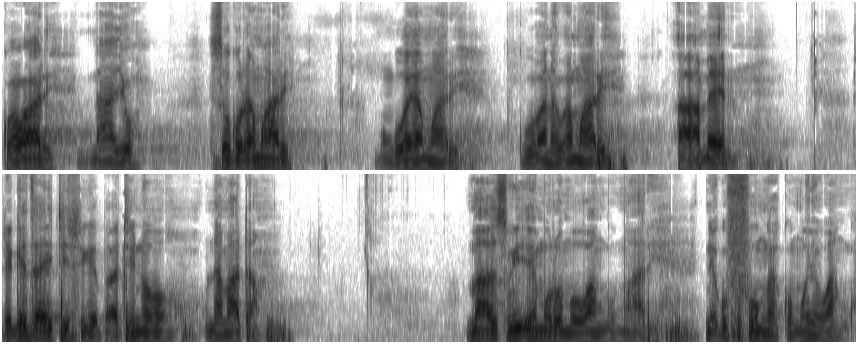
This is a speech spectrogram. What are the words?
kwavari nayo. Soko ramwari munguva yamwari kuvana vamwari amen. Regedzai tisvike patinonamata mazwi emuromo wangu mwari nekufunga kwomwoyo wangu.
